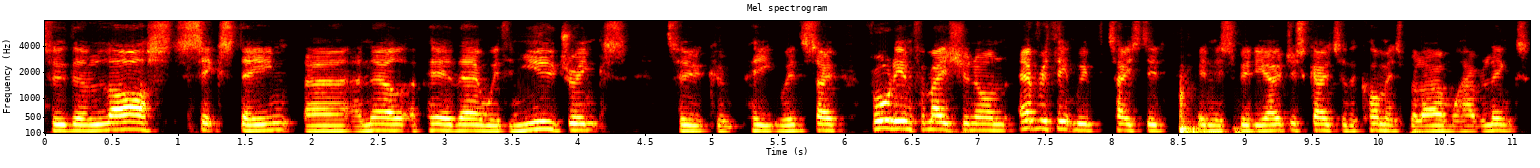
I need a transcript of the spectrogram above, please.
to the last 16, uh, and they'll appear there with new drinks to compete with. So for all the information on everything we've tasted in this video, just go to the comments below, and we'll have links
